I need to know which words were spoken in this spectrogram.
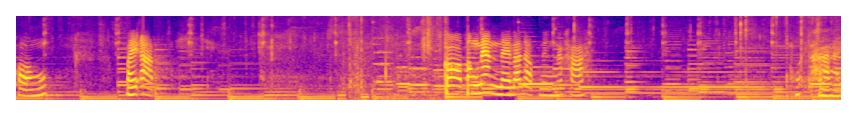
ของไม้อัด ก็ต้องแน่นในระดับหนึ่งนะคะท้าย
